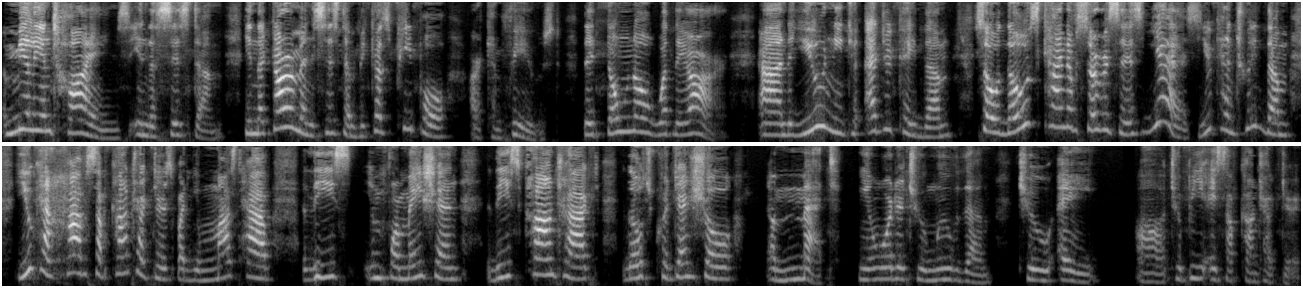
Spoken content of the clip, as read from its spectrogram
a million times in the system, in the government system, because people are confused. They don't know what they are. And you need to educate them. So those kind of services, yes, you can treat them. You can have subcontractors, but you must have these information, these contract, those credential uh, met in order to move them to a uh, to be a subcontractor.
